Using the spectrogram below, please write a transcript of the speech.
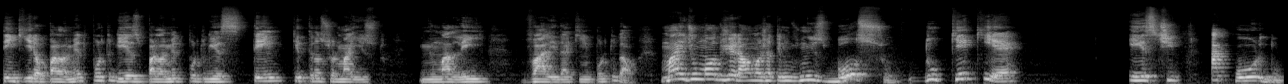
tem que ir ao parlamento português, o parlamento português tem que transformar isso em uma lei válida aqui em Portugal. Mas, de um modo geral, nós já temos um esboço do que, que é este acordo,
